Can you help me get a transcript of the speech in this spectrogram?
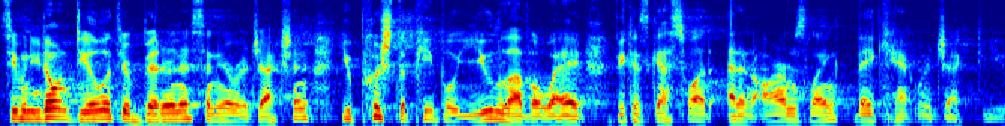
See, when you don't deal with your bitterness and your rejection, you push the people you love away because guess what? At an arm's length, they can't reject you.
